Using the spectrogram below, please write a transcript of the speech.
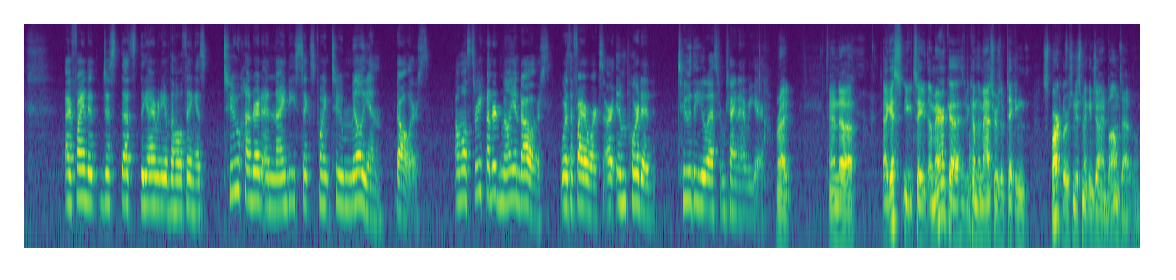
I find it just that's the irony of the whole thing is two hundred and ninety six point two million dollars, almost three hundred million dollars worth of fireworks are imported to the U.S. from China every year. Right. And uh, I guess you could say America has become the masters of taking sparklers and just making giant bombs out of them.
